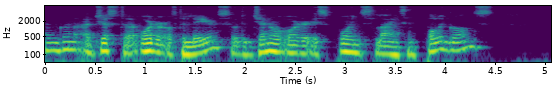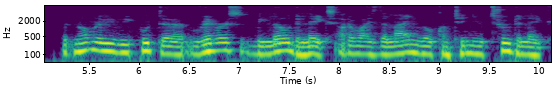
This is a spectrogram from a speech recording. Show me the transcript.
I'm going to adjust the order of the layers. So the general order is points, lines and polygons. But normally we put the rivers below the lakes, otherwise the line will continue through the lake.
